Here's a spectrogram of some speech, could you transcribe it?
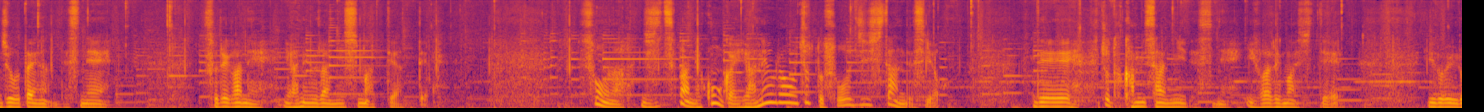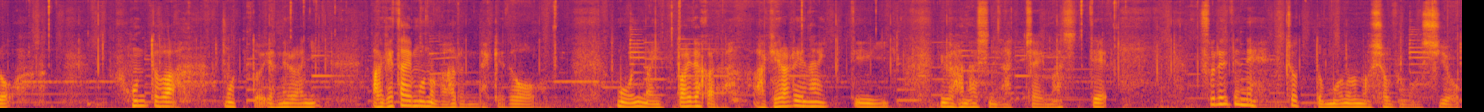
状態なんですね。それがね屋根裏にしまってあって。そうな実はね今回屋根裏をちょっと掃除したんですよ。でちょっとかみさんにですね言われましていろいろ。本当はもっと屋根裏にあげたいものがあるんだけどもう今いっぱいだからあげられないっていう話になっちゃいましてそれでねちょっと物の処分をしようっ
